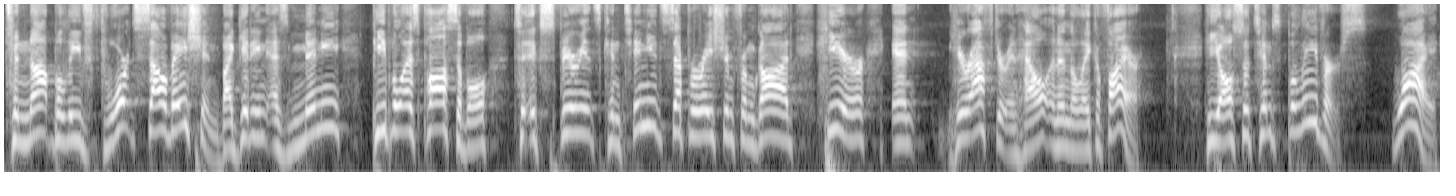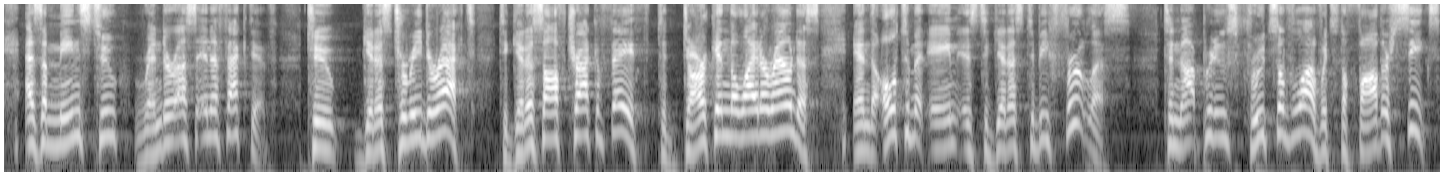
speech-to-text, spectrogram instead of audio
to not believe thwart salvation by getting as many people as possible to experience continued separation from God here and hereafter in hell and in the lake of fire. He also tempts believers. Why? As a means to render us ineffective, to get us to redirect, to get us off track of faith, to darken the light around us. And the ultimate aim is to get us to be fruitless to not produce fruits of love, which the Father seeks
